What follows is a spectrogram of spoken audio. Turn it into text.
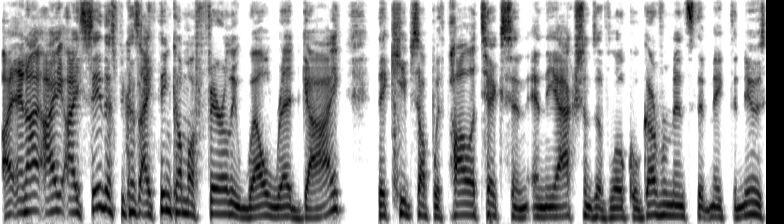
I, and I, I, say this because I think I'm a fairly well read guy that keeps up with politics and, and the actions of local governments that make the news.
